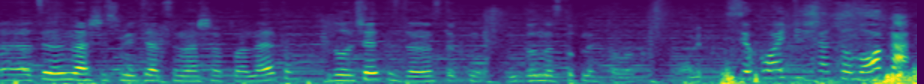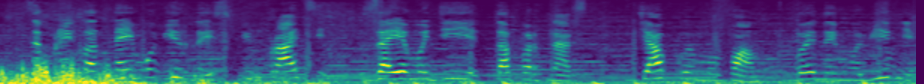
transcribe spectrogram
Е, Це не наше сміття, це наша планета. Долучайтесь до наступних до наступних толок. Сьогоднішня толока це приклад неймовірної співпраці, взаємодії та партнерства. Дякуємо вам. Ви неймовірні,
